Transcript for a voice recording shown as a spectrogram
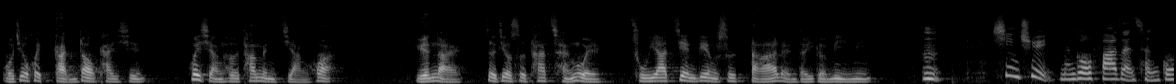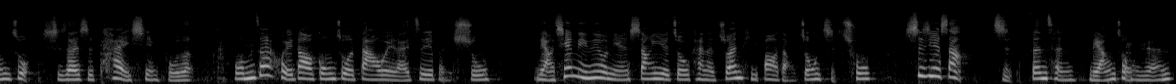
我就会感到开心，会想和他们讲话。原来这就是他成为除鸦鉴定师达人的一个秘密。”嗯，兴趣能够发展成工作，实在是太幸福了。我们再回到《工作大未来》这一本书。两千零六年《商业周刊》的专题报道中指出，世界上只分成两种人：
